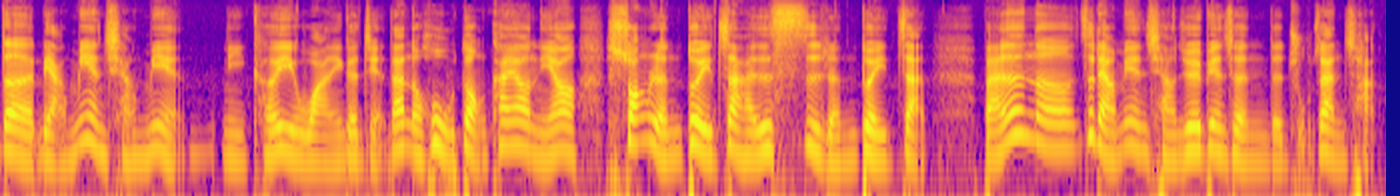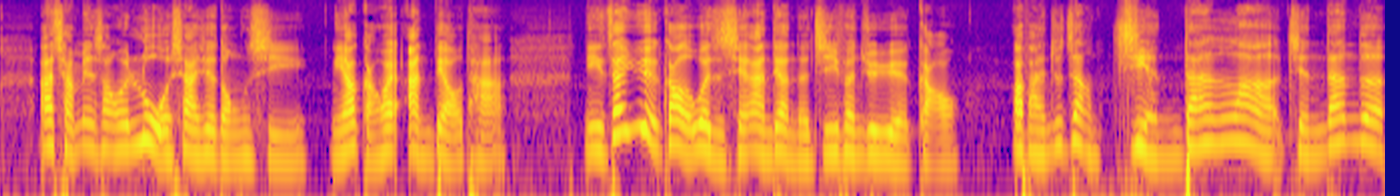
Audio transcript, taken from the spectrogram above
的两面墙面，你可以玩一个简单的互动，看要你要双人对战还是四人对战。反正呢，这两面墙就会变成你的主战场，啊，墙面上会落下一些东西，你要赶快按掉它。你在越高的位置先按掉，你的积分就越高。啊，反正就这样简单啦，简单的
